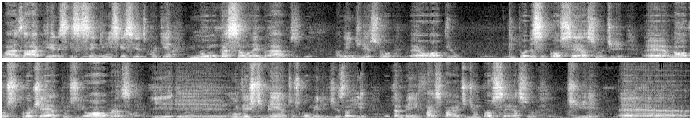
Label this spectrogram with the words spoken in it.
mas há aqueles que se sentem esquecidos porque nunca são lembrados. Além disso, é óbvio que todo esse processo de é, novos projetos e obras e, e investimentos, como ele diz aí, também faz parte de um processo de é,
